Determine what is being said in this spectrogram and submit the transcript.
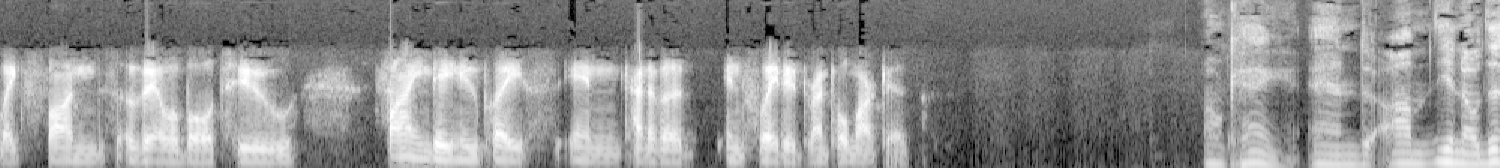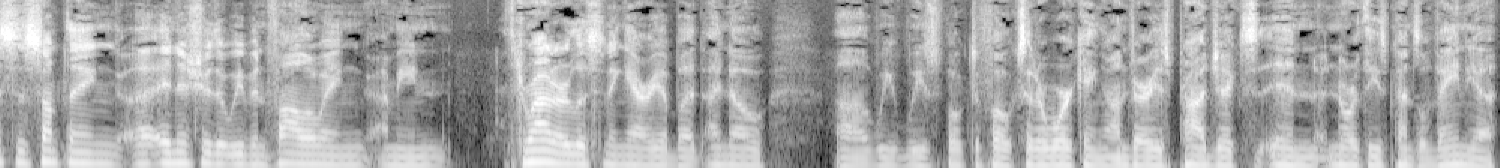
like funds available to find a new place in kind of a inflated rental market. Okay, and um, you know this is something uh, an issue that we've been following. I mean, throughout our listening area, but I know uh, we we spoke to folks that are working on various projects in Northeast Pennsylvania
